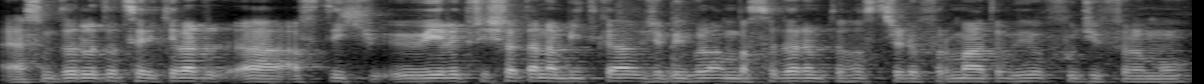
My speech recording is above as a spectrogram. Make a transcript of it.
A já jsem tohle cítil a, a v té chvíli přišla ta nabídka, že bych byl ambasadorem toho středoformátového Fujifilmu,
